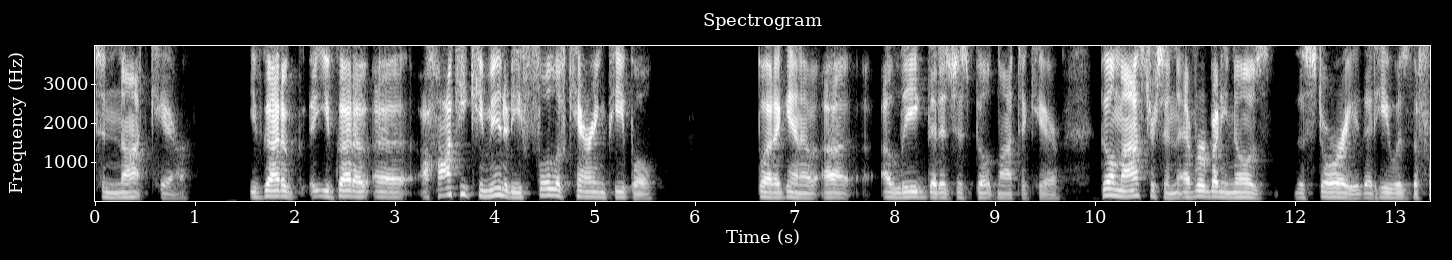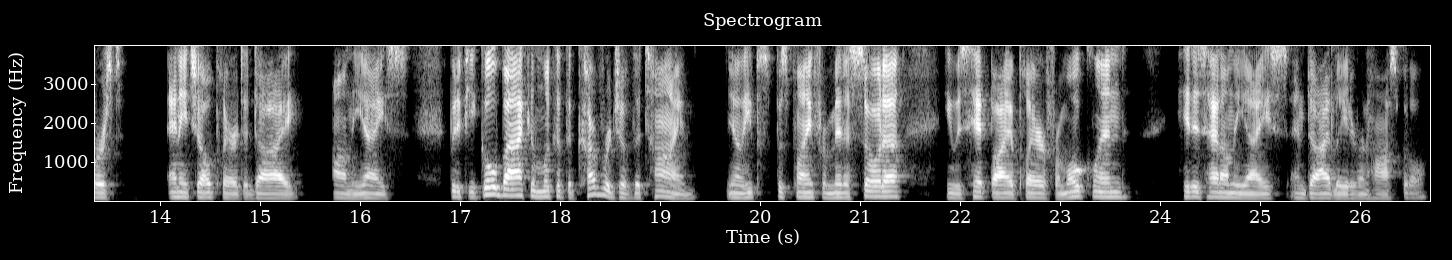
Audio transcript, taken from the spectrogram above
to not care. You've got a you've got a, a, a hockey community full of caring people, but again, a, a, a league that is just built not to care. Bill Masterton, everybody knows the story that he was the first NHL player to die on the ice. But if you go back and look at the coverage of the time, you know, he was playing for Minnesota. He was hit by a player from Oakland, hit his head on the ice, and died later in hospital.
